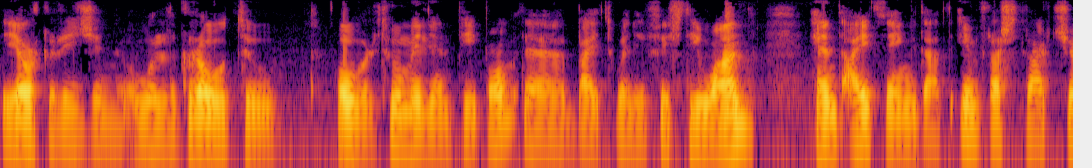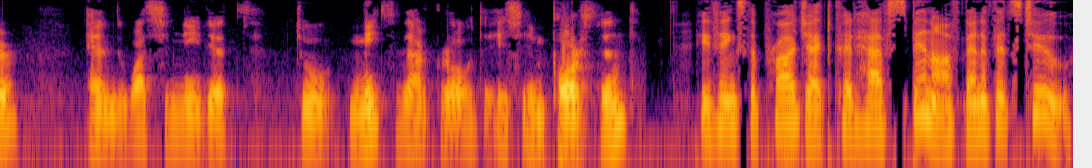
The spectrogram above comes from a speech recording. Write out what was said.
The York region will grow to over 2 million people uh, by 2051, and I think that infrastructure and what's needed to meet that growth is important. He thinks the project could have spin off benefits too.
